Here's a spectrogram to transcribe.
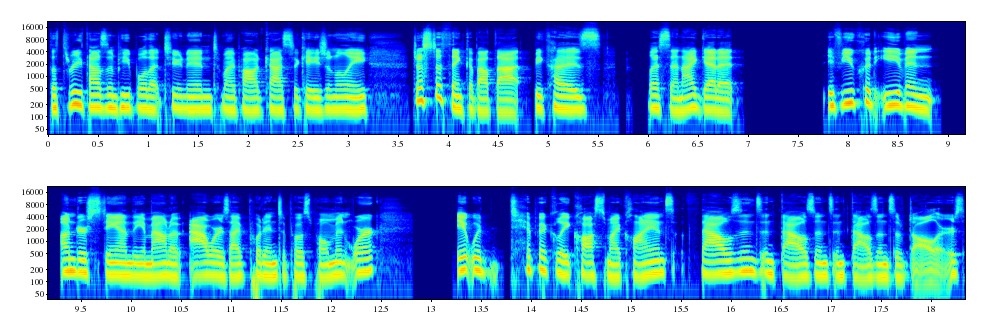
the 3000 people that tune in to my podcast occasionally just to think about that because listen, I get it. If you could even understand the amount of hours I've put into postponement work, it would typically cost my clients thousands and thousands and thousands of dollars.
